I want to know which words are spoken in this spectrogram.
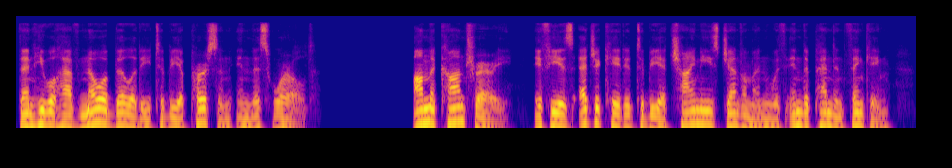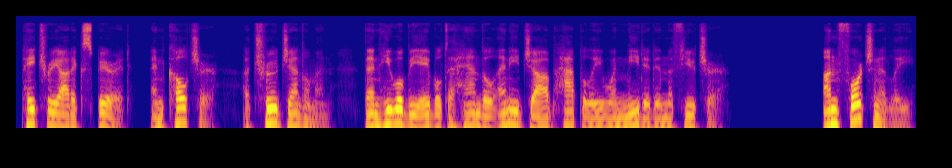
then he will have no ability to be a person in this world. On the contrary, if he is educated to be a Chinese gentleman with independent thinking, patriotic spirit, and culture, a true gentleman, then he will be able to handle any job happily when needed in the future. Unfortunately,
